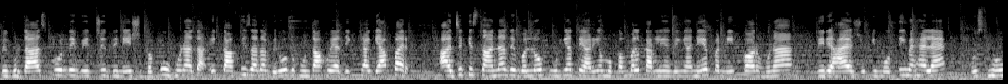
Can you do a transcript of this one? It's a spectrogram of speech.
ਤੇ ਗੁਰਦਾਸਪੁਰ ਦੇ ਵਿੱਚ ਦਿਨੇਸ਼ ਬੱਬੂ ਹੁਣਾਂ ਦਾ। ਇਹ ਕਾਫੀ ਜ਼ਿਆਦਾ ਵਿਰੋਧ ਹੁੰਦਾ ਹੋਇਆ ਦੇਖਿਆ ਗਿਆ, ਪਰ ਅੱਜ ਕਿਸਾਨਾਂ ਦੇ ਵੱਲੋਂ ਪੂਰੀਆਂ ਤਿਆਰੀਆਂ ਮੁਕੰਮਲ ਕਰ ਲਈਆਂ ਗਈਆਂ ਨੇ। ਪਰਨੀਤ ਕੌਰ ਹੁਣਾ ਦੀ ਰਿਹਾਇਸ਼ ਜੋ ਕਿ ਮੋਤੀ ਮਹਿਲ ਹੈ, ਉਸ ਨੂੰ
